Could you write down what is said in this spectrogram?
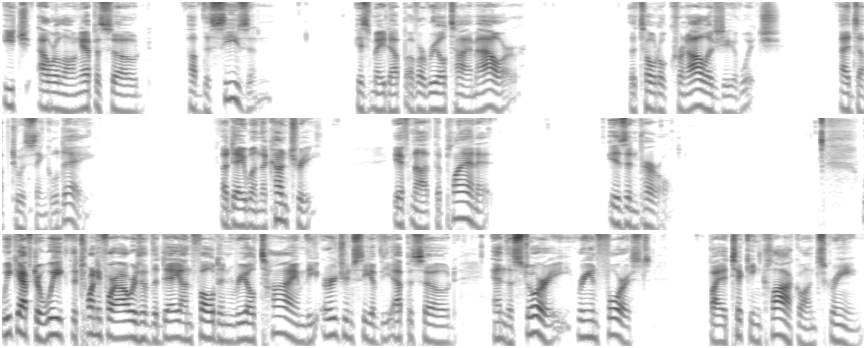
Each hour long episode of the season is made up of a real time hour, the total chronology of which adds up to a single day. A day when the country, if not the planet, is in peril. Week after week, the 24 hours of the day unfold in real time, the urgency of the episode and the story reinforced by a ticking clock on screen.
